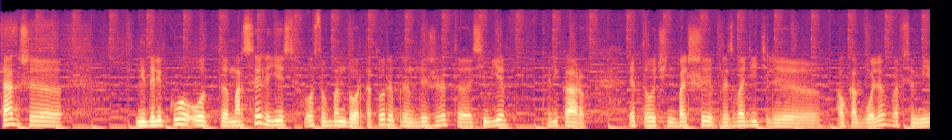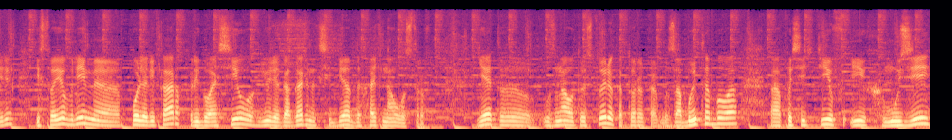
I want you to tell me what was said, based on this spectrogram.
Также недалеко от Марселя есть остров Бандор, который принадлежит э, семье Рикаров. Это очень большие производители э, алкоголя во всем мире. И в свое время Поля Рикар пригласил Юрия Гагарина к себе отдыхать на остров. Я это узнал эту историю, которая как бы забыта была, а, посетив их музей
